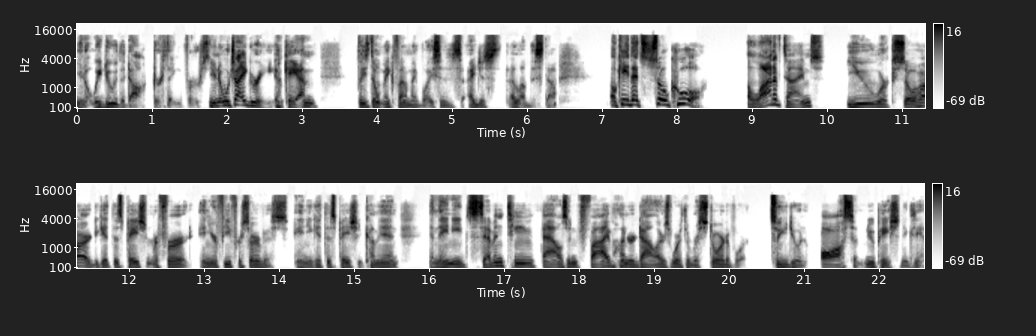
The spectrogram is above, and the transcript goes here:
you know, we do the doctor thing first, you know, which I agree. Okay. I'm, please don't make fun of my voices. I just, I love this stuff. Okay. That's so cool. A lot of times you work so hard to get this patient referred in your fee for service and you get this patient come in and they need $17,500 worth of restorative work. So you do an awesome new patient exam.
